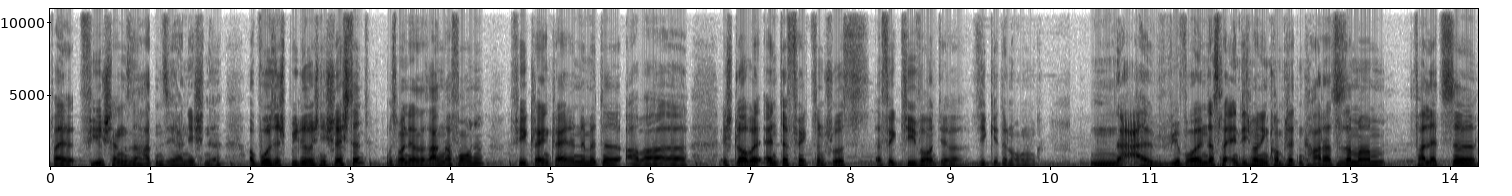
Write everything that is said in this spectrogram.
weil viele Chancen hatten sie ja nicht. Ne? Obwohl sie spielerisch nicht schlecht sind, muss man ja sagen nach vorne. Viel klein-klein in der Mitte, aber äh, ich glaube, Endeffekt zum Schluss effektiver und der Sieg geht in Ordnung. Na, wir wollen, dass wir endlich mal den kompletten Kader zusammen haben, Verletzte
